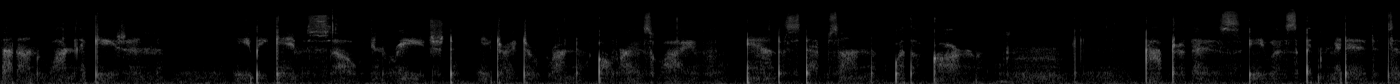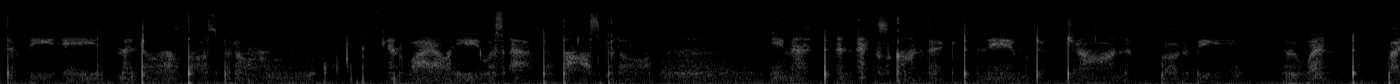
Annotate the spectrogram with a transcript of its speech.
that on one occasion he became so enraged he tried to run over his wife and stepson with a car. After this, he was admitted to the VA mental health hospital. And while he was at the hospital, he met an ex convict named John Boubede, who went by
